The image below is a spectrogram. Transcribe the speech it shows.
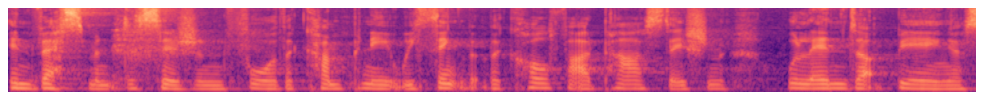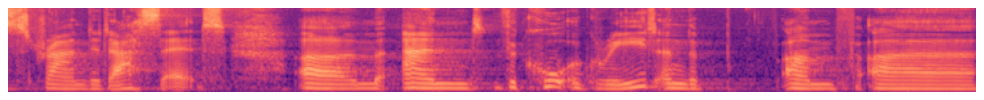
investment decision for the company. We think that the coal-fired power station will end up being a stranded asset. Um, and the court agreed, and the um, uh,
